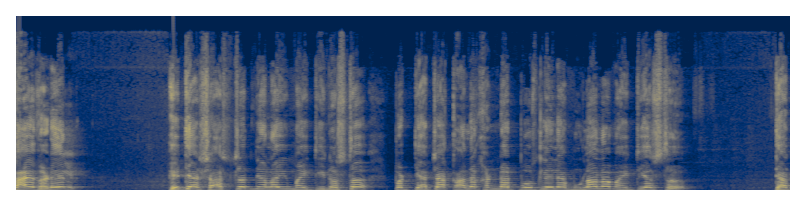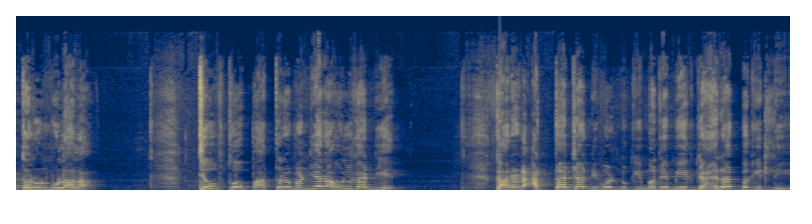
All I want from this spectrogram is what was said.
काय घडेल हे त्या शास्त्रज्ञालाही माहिती नसतं पण त्याच्या कालखंडात पोचलेल्या मुलाला माहिती असतं त्या तरुण मुलाला. तो तो पात्र म्हणजे राहुल गांधी आहेत. कारण आत्ताच्या निवडणुकीमध्ये मी एक जाहिरात बघितली.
